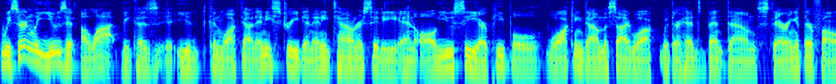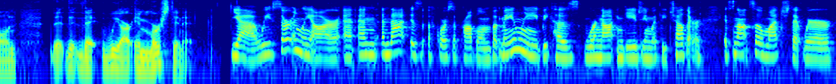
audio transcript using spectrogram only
we certainly use it a lot because you can walk down any street in any town or city, and all you see are people walking down the sidewalk with their heads bent down, staring at their phone. We are immersed in it. Yeah, we certainly are. And, and, and that is, of course, a problem, but mainly because we're not engaging with each other. It's not so much that we're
